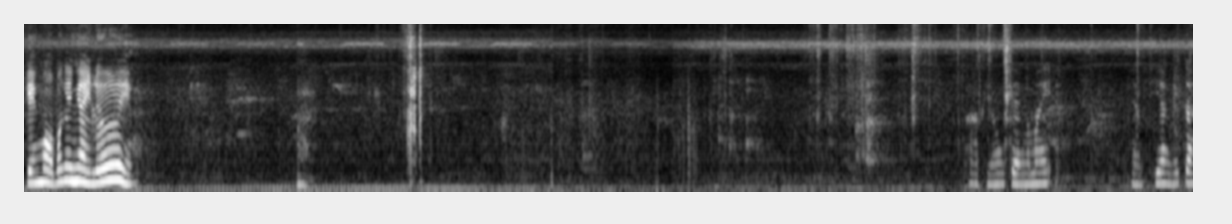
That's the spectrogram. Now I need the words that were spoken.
เกงหมอบักใหญ่ๆเลยพาพี่น้องแกงละไม้ยามเที่ยงนี่จ้ะ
